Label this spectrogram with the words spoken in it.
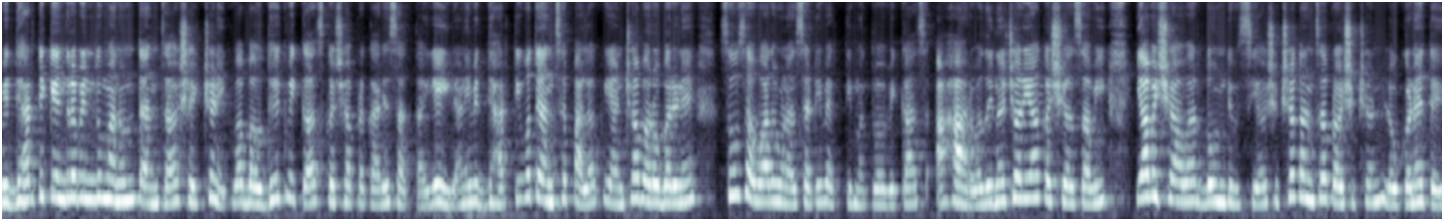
विद्यार्थी केंद्रबिंदू म्हणून त्यांचा शैक्षणिक व बौद्धिक विकास कशा प्रकारे साधता येईल? आणि विद्यार्थी व त्यांचे पालक यांच्या बरोबरीने सुसंवाद होण्यासाठी व्यक्तिमत्व विकास आहार व दिनचर्या कशी असावी या विषयावर दोन दिवसीय शिक्षकांचं प्रशिक्षण लोकनेते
